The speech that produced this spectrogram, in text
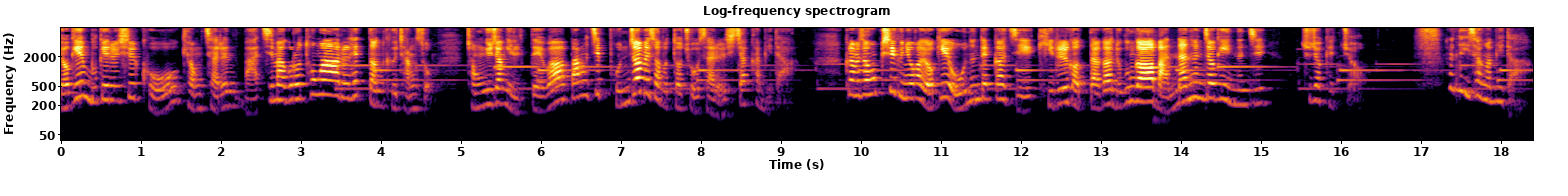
여기에 무게를 싣고 경찰은 마지막으로 통화를 했던 그 장소, 정류장 일대와 빵집 본점에서부터 조사를 시작합니다. 그러면서 혹시 그녀가 여기에 오는 데까지 길을 걷다가 누군가와 만난 흔적이 있는지 추적했죠. 근데 이상합니다.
